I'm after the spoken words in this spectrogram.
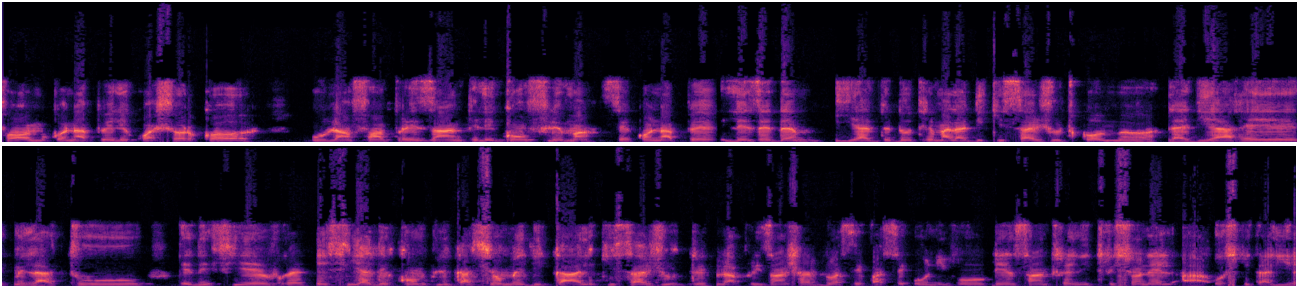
formes qu'on appelle les quachorcor où l'enfant présente les gonflements, ce qu'on appelle les édèmes. Il y a d'autres maladies qui s'ajoutent comme euh, la diarrhée, la toux, et des fièvres. Et s'il y a des complications médicales qui s'ajoutent, la prise en charge doit se passer au niveau d'un centre nutritionnel à hospitalier.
